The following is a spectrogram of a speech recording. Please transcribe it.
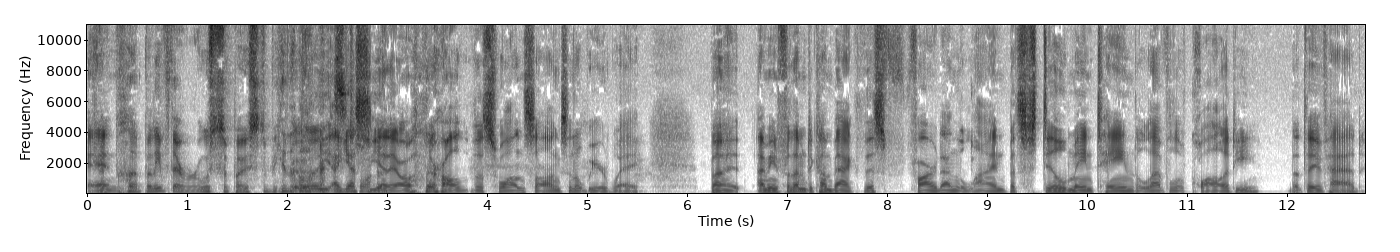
And I believe they're all supposed to be the last I guess one. yeah, they're all they're all the swan songs in a weird way. But I mean, for them to come back this far down the line, but still maintain the level of quality that they've had,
